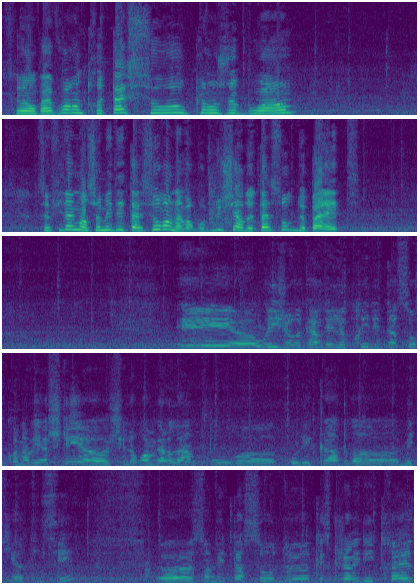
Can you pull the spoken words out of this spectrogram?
Parce qu'on va voir entre tasseaux ou planches de bois. Parce que finalement, si on met des tasseaux, on va en avoir pour plus cher de tasseaux que de palettes. Et euh, oui, j'ai regardé le prix des tasseaux qu'on avait achetés euh, chez le roi Merlin pour, euh, pour les cadres métiers à tisser. Euh, ce sont des tasseaux de, qu'est-ce que j'avais dit 13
